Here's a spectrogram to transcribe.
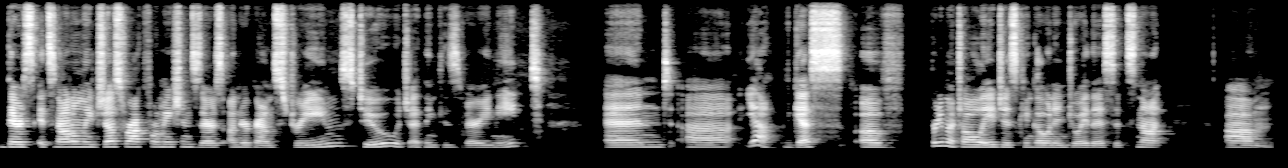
there's, it's not only just rock formations, there's underground streams too, which I think is very neat and uh, yeah, guests of pretty much all ages can go and enjoy this. It's not um,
